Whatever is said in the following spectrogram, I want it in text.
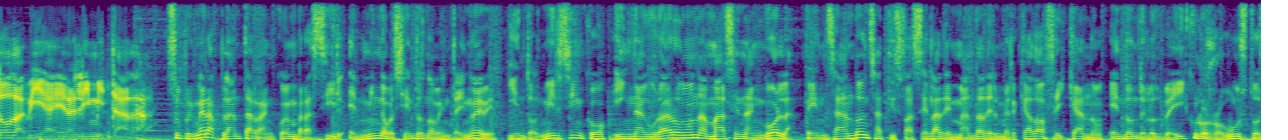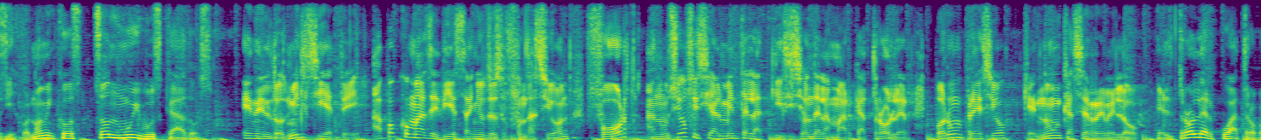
todavía era limitada. Su primera planta arrancó en Brasil en 1999 y en 2005 inauguraron una más en Angola, pensando en satisfacer la demanda del mercado africano, en donde los vehículos robustos y económicos son muy buscados. En el 2007, a poco más de 10 años de su fundación, Ford anunció oficialmente la adquisición de la marca Troller por un precio que nunca se reveló. El Troller 4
